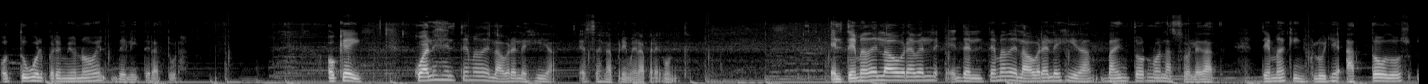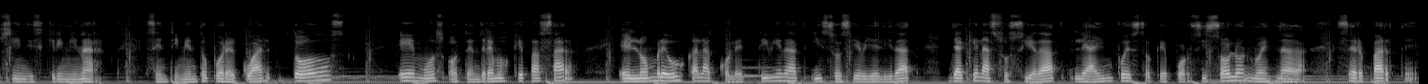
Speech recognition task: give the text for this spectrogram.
obtuvo el Premio Nobel de Literatura. Ok, ¿cuál es el tema de la obra elegida? Esa es la primera pregunta. El tema de la obra, del tema de la obra elegida va en torno a la soledad, tema que incluye a todos sin discriminar, sentimiento por el cual todos hemos o tendremos que pasar, el hombre busca la colectividad y sociabilidad, ya que la sociedad le ha impuesto que por sí solo no es nada, ser parte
